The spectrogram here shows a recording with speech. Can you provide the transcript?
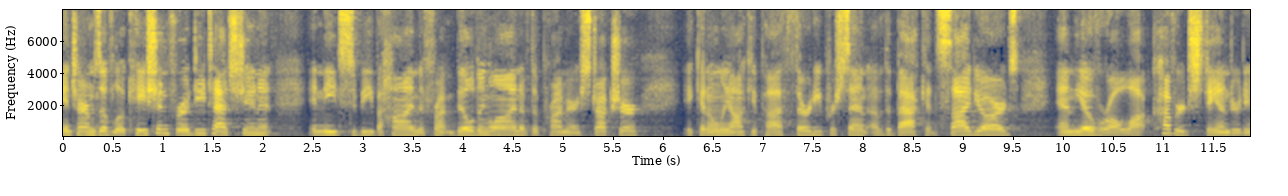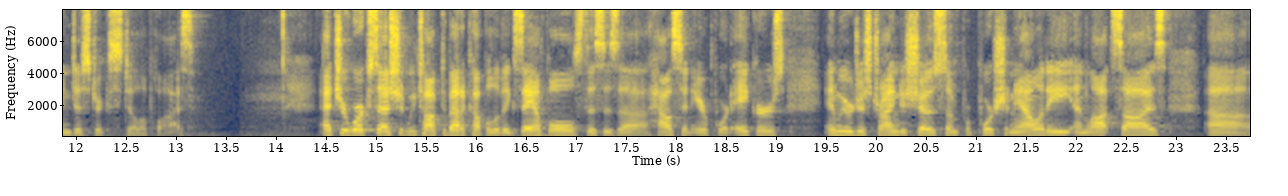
In terms of location for a detached unit, it needs to be behind the front building line of the primary structure. It can only occupy 30% of the back and side yards, and the overall lot coverage standard in districts still applies. At your work session, we talked about a couple of examples. This is a house in Airport Acres, and we were just trying to show some proportionality and lot size. Uh,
